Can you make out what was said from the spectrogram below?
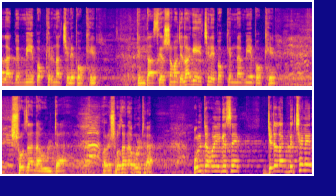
লাগবে মেয়ে পক্ষের না ছেলে পক্ষের? কিন্তু আজকের সমাজে লাগে ছেলে পক্ষের না মেয়ে পক্ষের? সোজা না উল্টা? সোজা না উল্টা? উল্টা হয়ে গেছে। যেটা লাগবে ছেলের,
